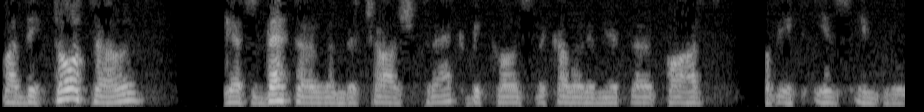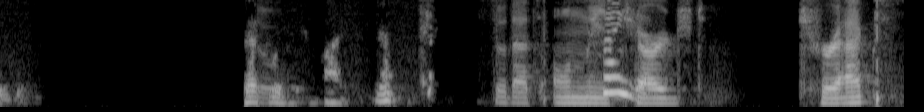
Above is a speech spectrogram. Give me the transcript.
But the total gets better than the charge track because the calorimeter part of it is improving. That So- would be my yeah. So that's only charged tracks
